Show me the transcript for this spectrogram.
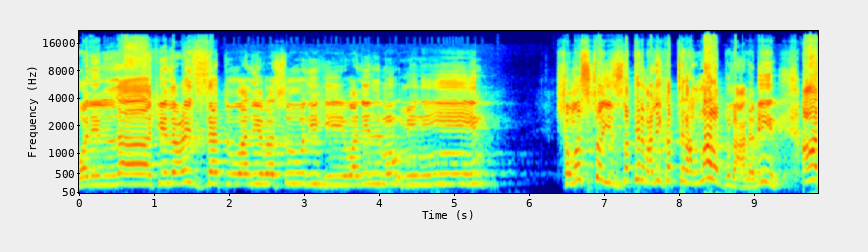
ওয়ালিল্লাহিল ইজ্জাতু ওয়ালি রাসূলিহি ওয়ালিল মুমিনিন। সমস্ত ইজ্জতের মালিক হচ্ছেন আল্লাহ রব্বুল আলমিন। আর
